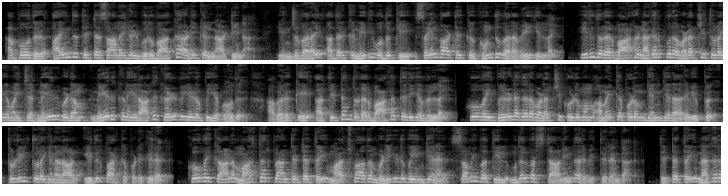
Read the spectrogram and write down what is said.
அப்போது ஐந்து திட்ட சாலைகள் உருவாக்க அடிக்கல் நாட்டினார். இன்று வரை அதற்கு நிதி ஒதுக்கி செயல்பாட்டுக்கு கொண்டு வரவே இல்லை. இது தொடர்பாக நகர்ப்புற வளர்ச்சித்துறை அமைச்சர் நேருவிடம் நேருக்கு நேராக கேள்வி எழுப்பிய போது அவருக்கே அத்திட்டம் தொடர்பாக தெரியவில்லை. கோவை பெருநகர வளர்ச்சி குழுமம் அமைக்கப்படும் என்கிற அறிவிப்பு தொழில்துறையினரால் எதிர்பார்க்கப்படுகிறது. கோவைக்கான மாஸ்டர் பிளான் திட்டத்தை மார்ச் மாதம் வெளியிடுவேன் என சமீபத்தில் முதல்வர் ஸ்டாலின் அறிவித்திருந்தார். திட்டத்தை நகர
